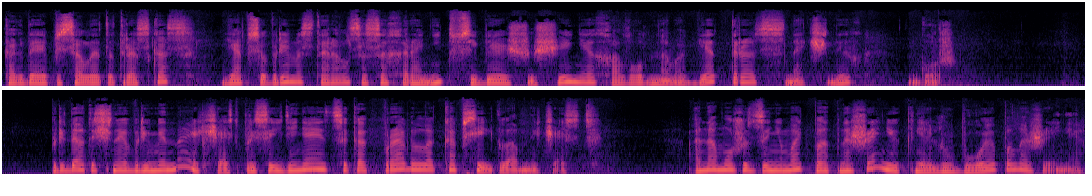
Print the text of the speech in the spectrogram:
Когда я писал этот рассказ, я все время старался сохранить в себе ощущение холодного ветра с ночных гор. Придаточная временная часть присоединяется, как правило, ко всей главной части. Она может занимать по отношению к ней любое положение.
